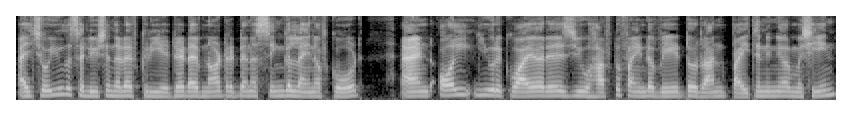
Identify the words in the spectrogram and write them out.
I'll show you the solution that I've created. I've not written a single line of code. And all you require is you have to find a way to run Python in your machine.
